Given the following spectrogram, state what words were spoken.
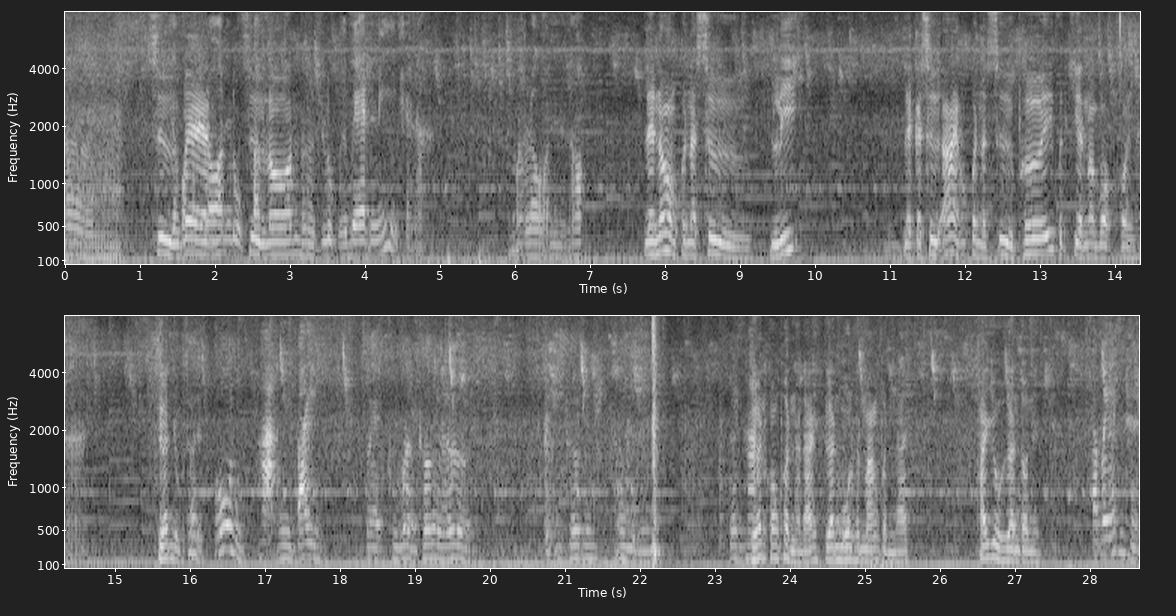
เออ สื่อแบนร้อนลูก สื่อร้อน เออลูกไอ้แบนนี่ใช่นะมาร้อนเนาะ และน้องเพิ่นน่ะสื่อลิและก็สื่ออ้ายของเพิ่นน่ะสื่อเพยเพิ่นเขียนมาบอกข่อยอ่าเพื่อนอยู่บ่ใช่โอ้นพากนี่ไปแหวกขึ้นเบื้องเทิงเลยเทิงข้างบนเพื่อนเพื่อนของเพิ่นน่ะได้เพื่อนมูลเพิ่นมังเพิ่นได้ไผอยู่เฮือนตอนนี้พระเบนแหละ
